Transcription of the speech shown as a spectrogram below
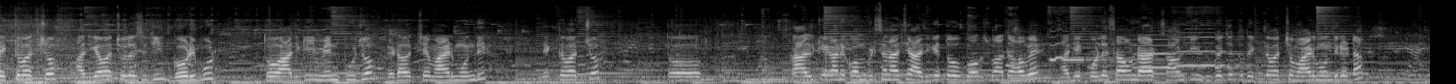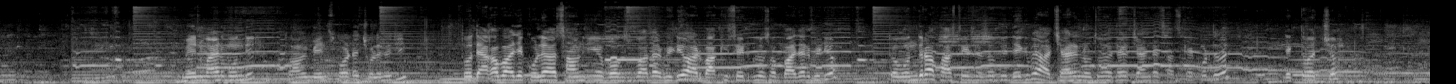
দেখতে পাচ্ছ, আজকে আবার চলে এসেছি গৌরীপুর। তো আজকেই মেন পুজো, এটা হচ্ছে মায়ের মন্দির, দেখতে পাচ্ছ। তো কালকে এখানে কম্পিটিশান আছে, আজকে তো বক্স বাঁধা হবে। আজকে কোলে সাউন্ড আর সাউন্ড ঢুকেছে, তো দেখতে পাচ্ছ মায়ের মন্দির এটা। মেন মায়ের মন্দির, তো আমি মেন স্পটে চলে এসেছি। তো দেখাবো আজকে কোলে আর সাউন্ড কিংয়ে বক্স বাঁধার ভিডিও আর বাকি সেটগুলো সব বাজার ভিডিও তো বন্ধুরা ফার্স্ট থেকে শেষ অবধি দেখবে, আর চ্যানেল নতুন হয়ে চ্যানেলটা সাবস্ক্রাইব করে দেবে। দেখতে পাচ্ছ।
